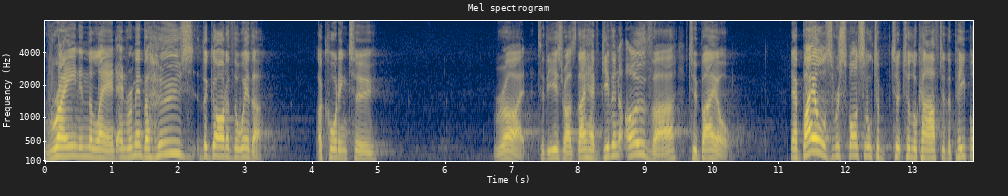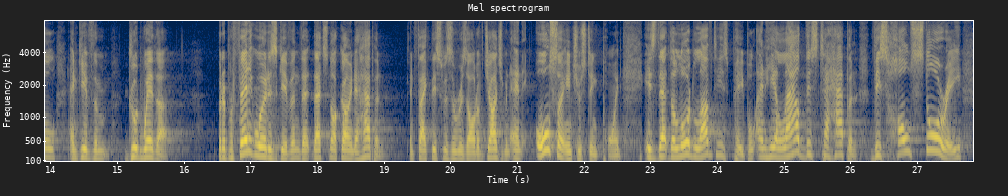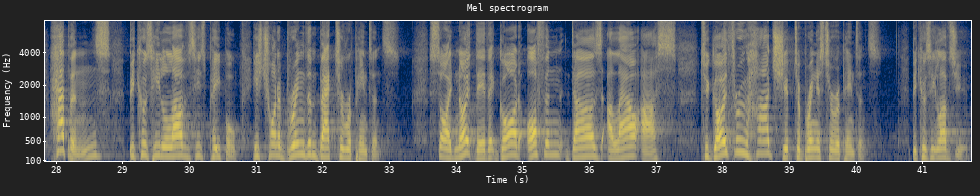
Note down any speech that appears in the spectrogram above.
rain in the land. And remember, who's the God of the weather? According to Right, to the Israelites. They have given over to Baal. Now, Baal's responsible to, to, to, look after the people and give them good weather. But a prophetic word is given that that's not going to happen. In fact, this was a result of judgment. And also, interesting point is that the Lord loved his people and he allowed this to happen. This whole story happens because he loves his people. He's trying to bring them back to repentance. Side note there that God often does allow us to go through hardship to bring us to repentance because He loves you.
